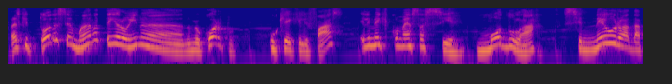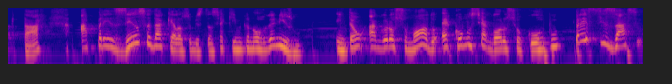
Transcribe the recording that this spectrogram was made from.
parece que toda semana tem heroína no meu corpo. O que que ele faz? Ele meio que começa a se modular, se neuroadaptar à presença daquela substância química no organismo. Então, a grosso modo, é como se agora o seu corpo precisasse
